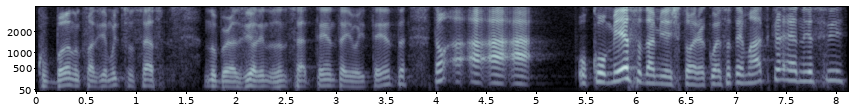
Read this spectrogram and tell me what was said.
cubano que fazia muito sucesso no Brasil ali nos anos 70 e 80. Então, o começo da minha história com essa temática é nesse,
